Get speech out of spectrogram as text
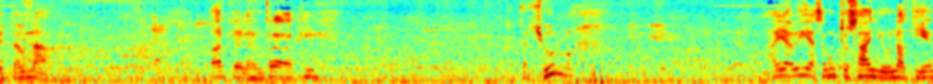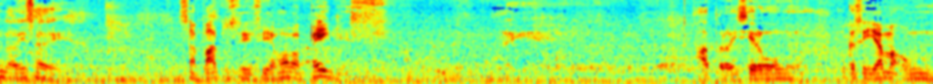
Esta es una parte de la entrada aquí. Está chulo. Ahí había hace muchos años una tienda de esa de zapatos, se, se llamaba Payless. Ah, pero hicieron un, lo que se llama un,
